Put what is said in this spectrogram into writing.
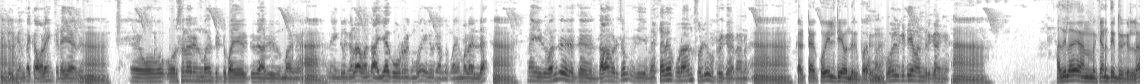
எங்களுக்கு எந்த கவலையும் கிடையாது. ஒரு சிலர் ரெண்டு மாதிரி திருட்டு பயம் இருக்குது அது இதுமாங்க எங்களுக்கெல்லாம் வந்து ஐயா கூட இருக்கும்போது எங்களுக்கு அந்த பயமெல்லாம் இல்லை. ஆனா இது வந்து தலவரிச்சம் இது வெட்டவே கூடாதுன்னு சொல்லி விட்டுருக்கேன் நான். கரெக்டாக கோயில்கிட்டே வந்திருக்கு பாருங்க. கோயில்கிட்டயே வந்திருக்காங்க. அதில் நம்ம கிணத்துக்கிட்டு இருக்குல்ல?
